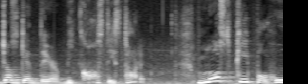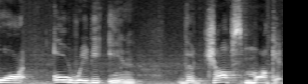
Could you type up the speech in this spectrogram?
just get there because they started. Most people who are already in the jobs market,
